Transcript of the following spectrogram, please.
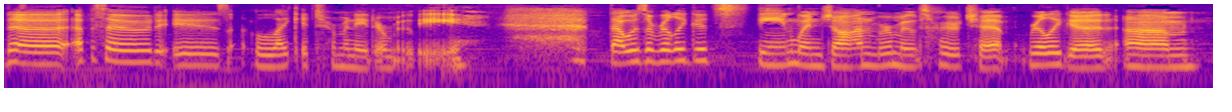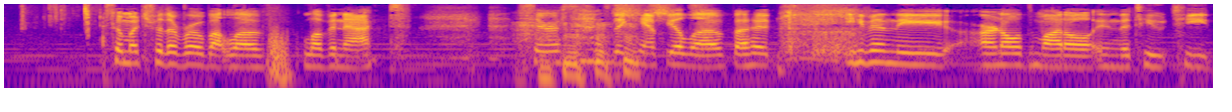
The episode is like a Terminator movie. That was a really good scene when John removes her chip. Really good. Um, so much for the robot love, love and act. Sarah says they can't feel love, but even the Arnold model in the T T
